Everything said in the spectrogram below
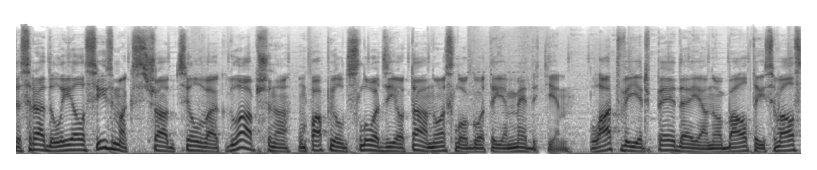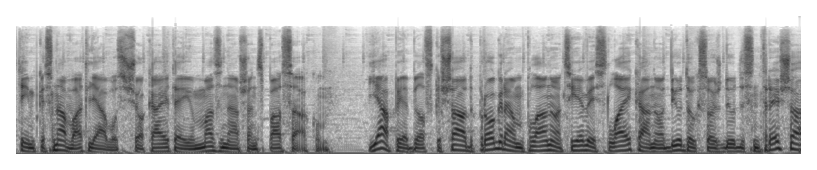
Tas rada lielas izmaksas šādu cilvēku glābšanā un papildus slodzi jau tā noslogotajiem mediķiem. Latvija ir pēdējā no Baltijas valstīm, kas nav atļāvusi šo kaitējumu mazināšanas pasākumu. Jāpiebilst, ka šādu programmu plānots ieviest laikā no 2023.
